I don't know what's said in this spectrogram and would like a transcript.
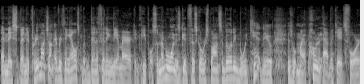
and they spend it pretty much on everything else but benefiting the American people. So number one is good fiscal responsibility. What we can't do is what my opponent advocates for,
